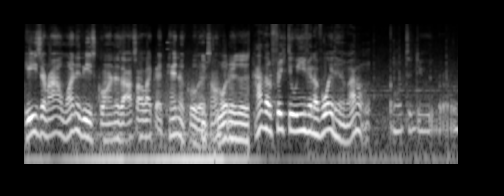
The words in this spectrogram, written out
He's around one of these corners. I saw like a tentacle or something. What are the? How the freak do we even avoid him? I don't know what to do, bro.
